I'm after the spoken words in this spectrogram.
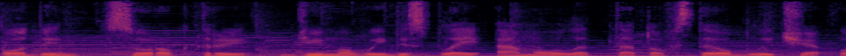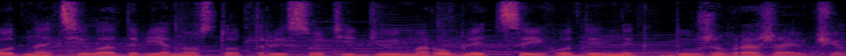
1,43 дюймовий дисплей AMOLED та товсте обличчя 1,93 дюйма роблять цей годинник дуже вражаючим.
